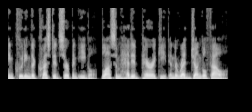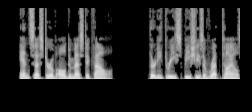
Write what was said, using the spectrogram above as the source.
including the crested serpent eagle, blossom-headed parakeet and the red jungle fowl—ancestor of all domestic fowl. 33 species of reptiles,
